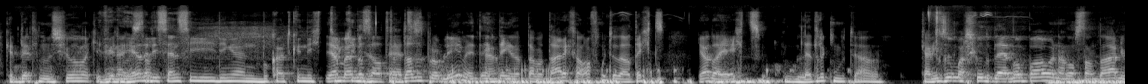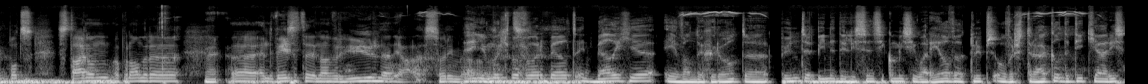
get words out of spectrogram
ik heb 30 miljoen schulden. Ik vind dat 40 hele licentiedingen en boekhoudkundig Ja, maar dat, is altijd... dat is het probleem. Ik denk, Ja. dat, dat we daar echt van af moeten. Dat, het echt, ja, dat je echt letterlijk moet... Ja, kan niet zomaar schulden blijven opbouwen en dan staan daar nu plots stadion op een andere Nee. eh NV zetten en dan verhuren. En, ja, sorry, maar En je moet bijvoorbeeld in België, een van de grote punten binnen de licentiecommissie waar heel veel clubs over struikelden dit jaar is,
